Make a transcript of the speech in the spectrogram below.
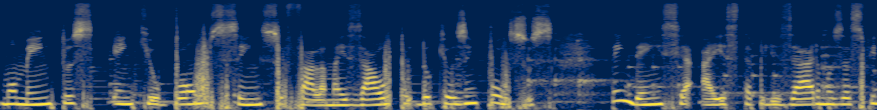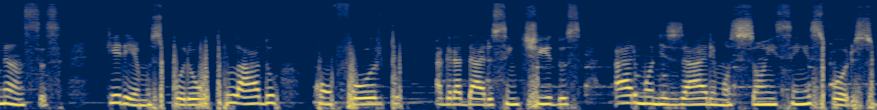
Momentos em que o bom senso fala mais alto do que os impulsos. Tendência a estabilizarmos as finanças. Queremos, por outro lado, conforto, agradar os sentidos, harmonizar emoções sem esforço.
